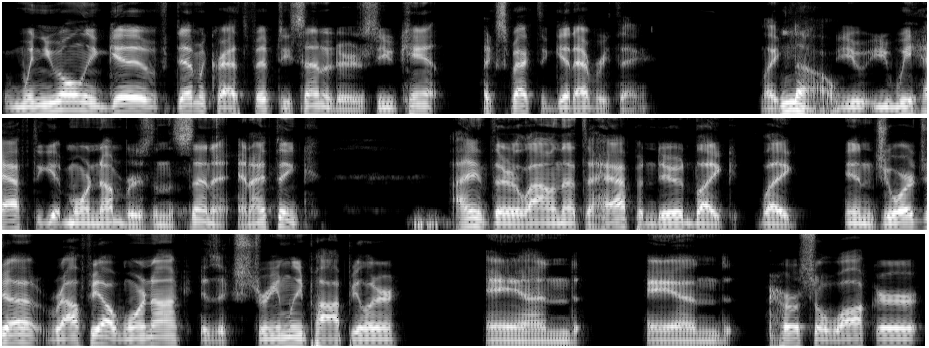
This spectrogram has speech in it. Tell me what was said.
when you only give Democrats 50 senators, you can't expect to get everything. Like No. you, you we have to get more numbers in the Senate, and I think I think they're allowing that to happen, dude. Like like in Georgia, Raphael Warnock is extremely popular and and Herschel Walker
